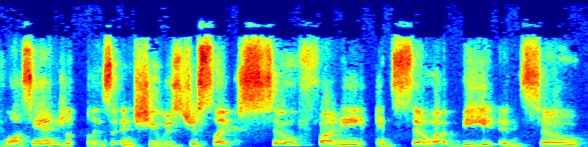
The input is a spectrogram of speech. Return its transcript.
in Los Angeles. And she was just like so funny and so upbeat and so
